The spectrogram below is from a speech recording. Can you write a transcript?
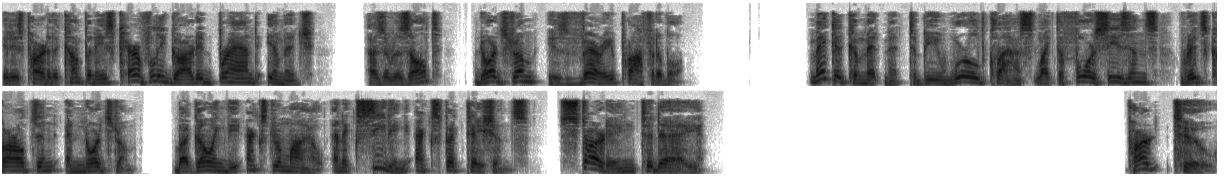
It is part of the company's carefully guarded brand image. As a result, Nordstrom is very profitable. Make a commitment to be world-class like the Four Seasons, Ritz-Carlton, and Nordstrom by going the extra mile and exceeding expectations, starting today. Part 2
